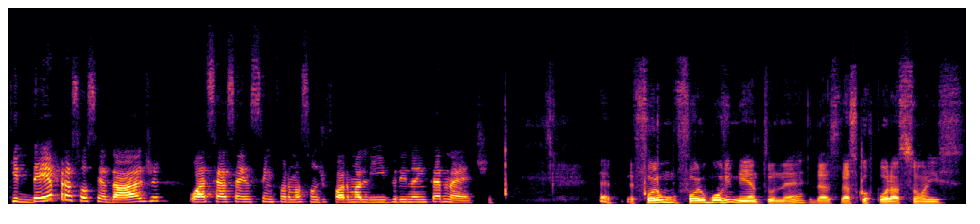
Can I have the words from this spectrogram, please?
que dê para a sociedade o acesso a essa informação de forma livre na internet. É, foi, um, foi um movimento né, das, das corporações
